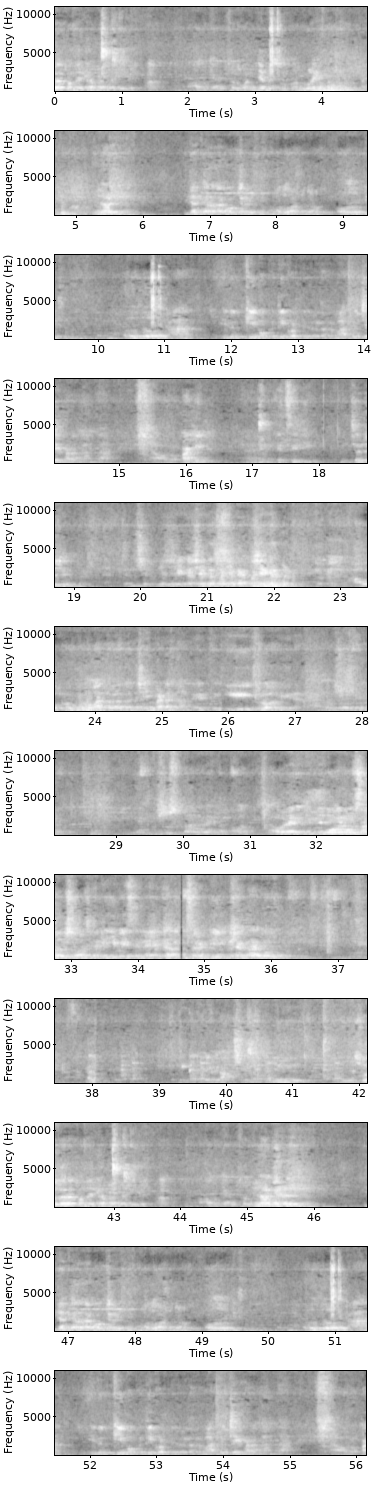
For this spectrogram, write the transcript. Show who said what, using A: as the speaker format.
A: ಯಶೋಧರ ಒಂದು ಹೈದರಾಬಾದ್ನಲ್ಲಿ ಇದೆ ಅದು ಕ್ಯಾನ್ಸಲ್ ಒಂದೇ ಮೆಷಿನ್ ಒಂದೂರ ಇಪ್ಪತ್ತು
B: ಇದನ್ನ ಕೆಳದಾಗ ಹೋಗ್ತಾರೆ.
A: ಅದು
B: ಹೌದು.
C: ಇದನ್ನ ಕೀಮೋಪತಿ ಕೊಡ್ತಿದ್ರಲ್ಲ ಮಾತು ಚೇಂಜ್ ಮಾಡೋಣ
A: ಅಲ್ಲಿ ಯಶೋಧರ ಒಂದು ಹೈದರಾಬಾದ್ನಾಗ ಇದೆ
